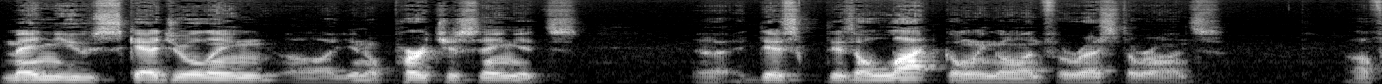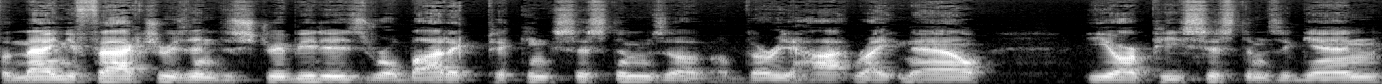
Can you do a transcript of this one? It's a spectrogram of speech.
menu scheduling, uh, you know, purchasing. It's uh, there's there's a lot going on for restaurants. Uh, for manufacturers and distributors, robotic picking systems are, are very hot right now. ERP systems again.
